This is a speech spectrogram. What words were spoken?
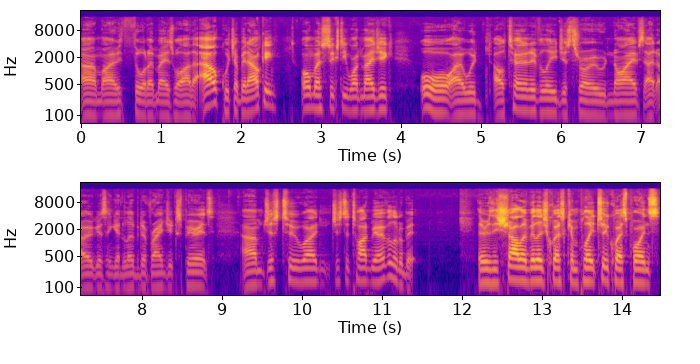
um, I thought I may as well either alk, which I've been alking, almost 61 magic, or I would alternatively just throw knives at ogres and get a little bit of range experience, um, just to uh, just to tide me over a little bit. There is the Shiloh Village quest complete, two quest points,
